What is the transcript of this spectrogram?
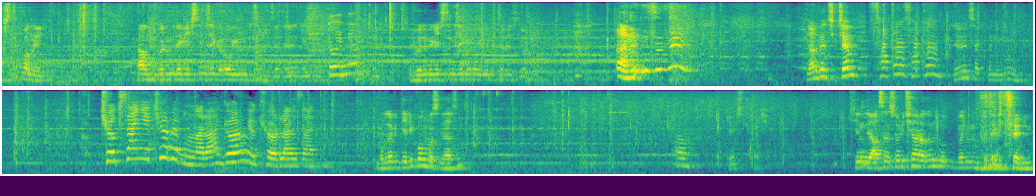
Açtık vanayı. Tamam bu bölümü de geçtiğimize göre oyunu bitiririz zaten. Duymuyorum ki. Bu bölümü geçtiğimize göre oyunu bitiririz diyorum. Ananı satayım. Nereden çıkacağım? Saklan saklan. Nereye saklanayım oğlum? Çöksen yetiyor be bunlara. Görmüyor körler zaten. Burada bir delik olması lazım. Oh. Geçtik baş. Şimdi asansörü çağıralım bu bölümü burada bitirelim.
